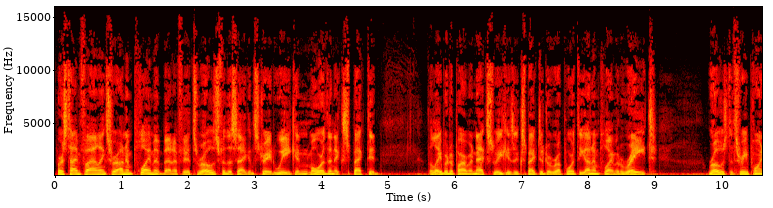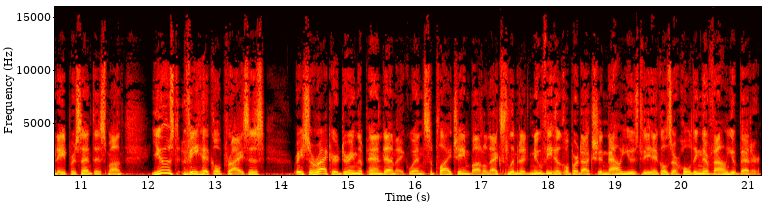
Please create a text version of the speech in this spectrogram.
First time filings for unemployment benefits rose for the second straight week and more than expected. The Labor Department next week is expected to report the unemployment rate rose to 3.8% this month. Used vehicle prices reached a record during the pandemic when supply chain bottlenecks limited new vehicle production. Now used vehicles are holding their value better.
